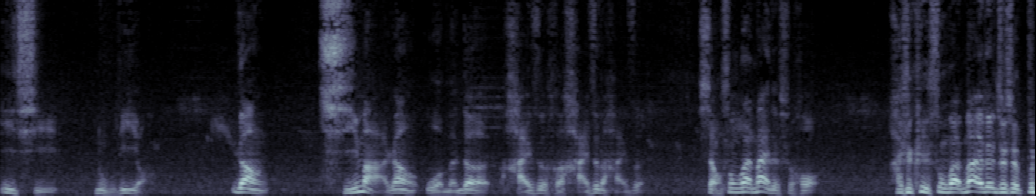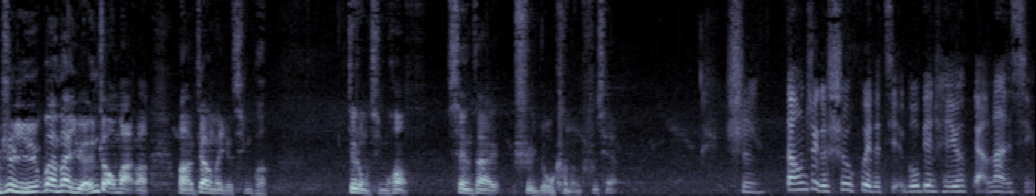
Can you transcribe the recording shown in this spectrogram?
一起努力哦，让。起码让我们的孩子和孩子的孩子，想送外卖的时候，还是可以送外卖的，就是不至于外卖员找满了啊这样的一个情况。这种情况现在是有可能出现。是，当这个社会的结构变成一个橄榄型，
